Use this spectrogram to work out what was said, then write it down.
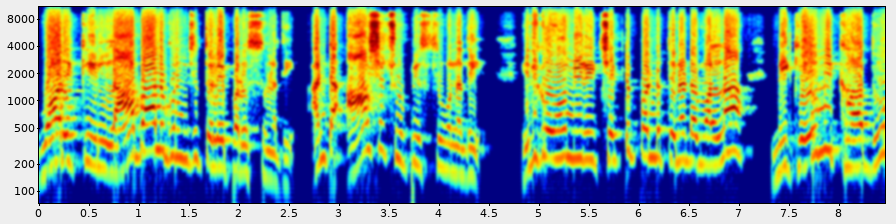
వారికి లాభాల గురించి తెలియపరుస్తున్నది. అంటే ఆశ చూపిస్తూ ఉన్నది. ఇదిగో మీరు ఈ చెట్టు పండు తినడం వల్ల మీకేమి కాదు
